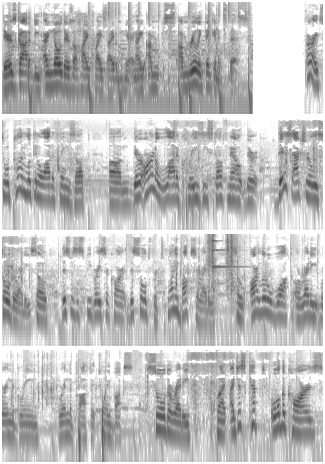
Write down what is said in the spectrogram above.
there's gotta be i know there's a high price item here and i i'm i'm really thinking it's this. All right so upon looking a lot of things up um there aren't a lot of crazy stuff. Now there this actually sold already. So this was a speed racer car. This sold for 20 bucks already. So our little walk already we're in the green. We're in the profit. 20 bucks sold already. But i just kept all the cars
